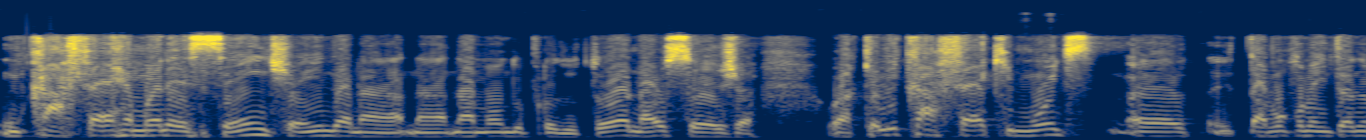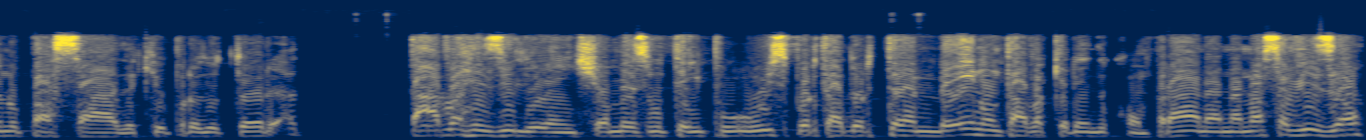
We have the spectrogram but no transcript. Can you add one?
um, café remanescente ainda na, na, na, mão do produtor, né? ou seja, aquele café que muitos é, estavam comentando no passado, que o produtor estava resiliente, ao mesmo tempo o exportador também não estava querendo comprar, né? na nossa visão,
